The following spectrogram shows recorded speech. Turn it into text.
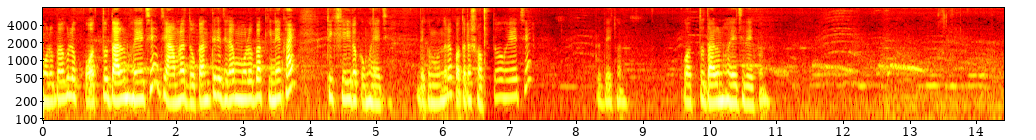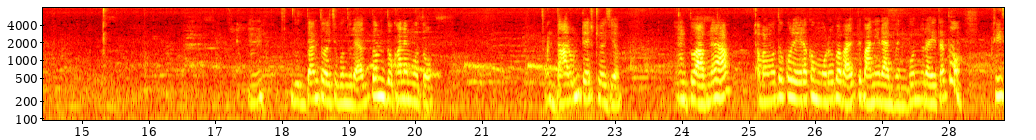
মোরব্বাগুলো কত দারুণ হয়েছে যে আমরা দোকান থেকে যেরকম মোরব্বা কিনে খাই, ঠিক সেই রকম হয়েছে। দেখুন বন্ধুরা, কতটা শক্ত হয়েছে। তো দেখুন, কত দারুণ হয়েছে, দেখুন। দুর্দান্ত হয়েছে বন্ধুরা, একদম দোকানের মতো। দারুণ টেস্ট হয়েছে। তো আপনারা আমার মতো করে এরকম মোরব্বা বাড়িতে বানিয়ে রাখবেন। বন্ধুরা, এটা তো ফ্রিজ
